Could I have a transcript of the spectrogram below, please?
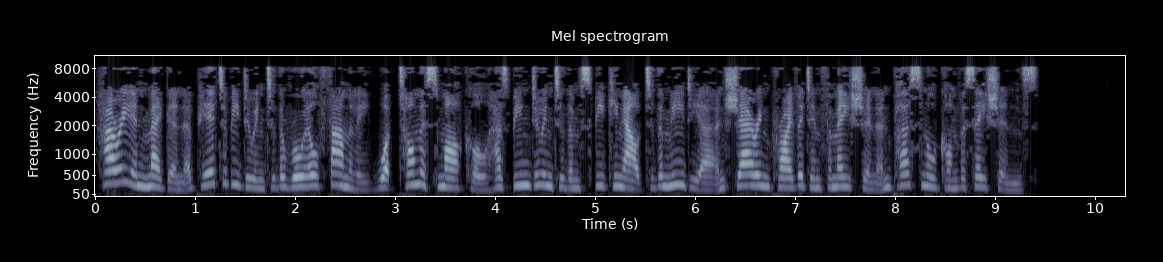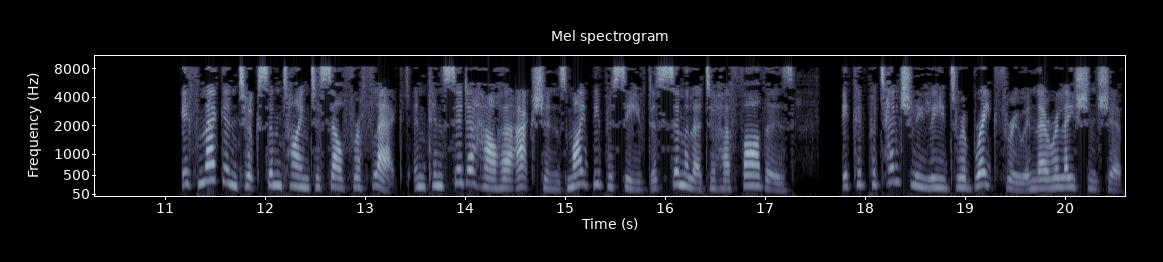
Harry and Meghan appear to be doing to the royal family what Thomas Markle has been doing to them speaking out to the media and sharing private information and personal conversations. If Meghan took some time to self-reflect and consider how her actions might be perceived as similar to her father's, it could potentially lead to a breakthrough in their relationship.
